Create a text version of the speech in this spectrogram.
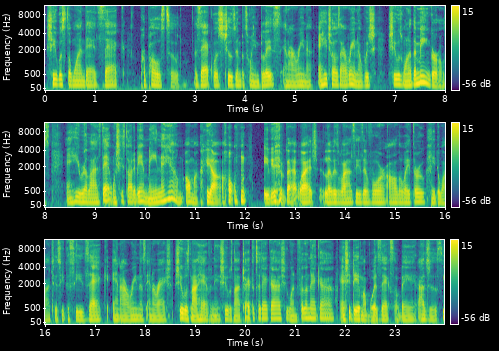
she was the one that Zach proposed to. Zach was choosing between Bliss and Irina, and he chose Irina, which she was one of the mean girls. And he realized that when she started being mean to him. Oh my, y'all. If you have not watched Love is Blind season four all the way through, you need to watch it you can see Zach and Irina's interaction. She was not having it. She was not attracted to that guy. She wasn't feeling that guy. And she did my boy Zach so bad. I just,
